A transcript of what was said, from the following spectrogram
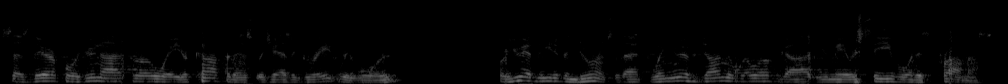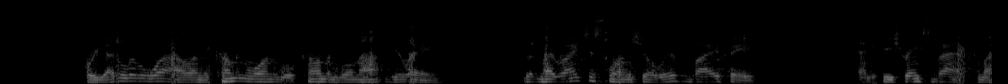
says, Therefore do not throw away your confidence, which has a great reward, for you have need of endurance, so that when you have done the will of God, you may receive what is promised. For yet a little while, and the coming one will come and will not delay. But my righteous one shall live by faith, and if he shrinks back, my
